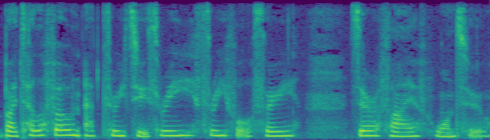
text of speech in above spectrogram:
by telephone at 323 343 0512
